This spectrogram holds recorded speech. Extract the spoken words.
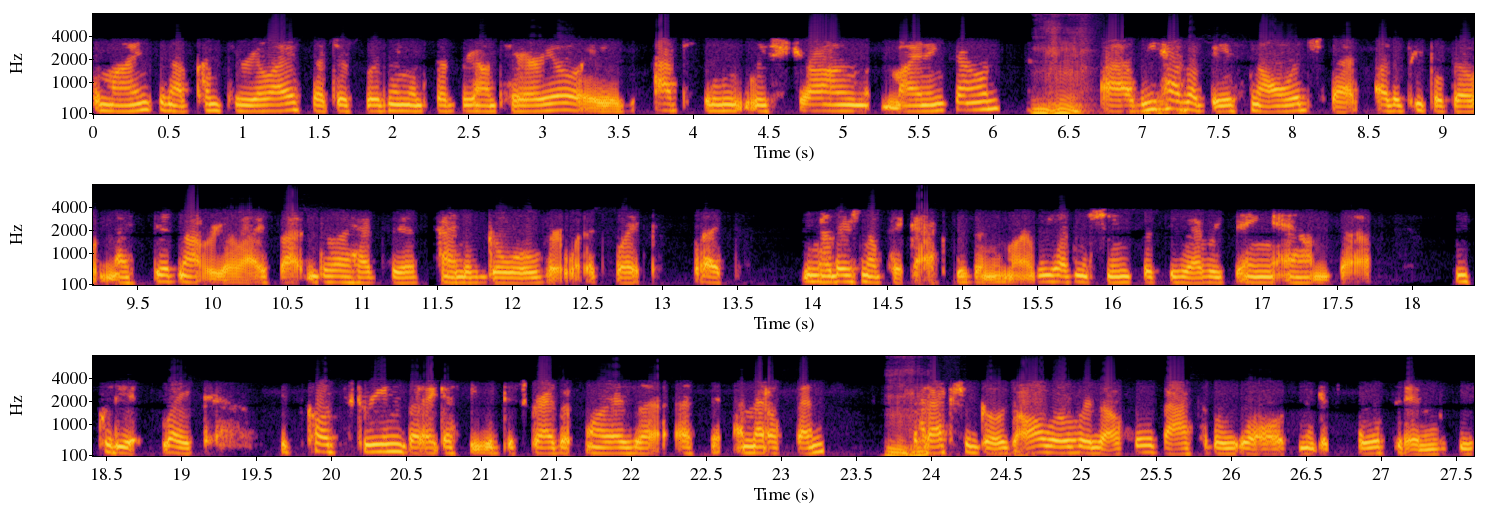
the mines, and I've come to realize that just living in Sudbury, Ontario, is absolutely strong mining town. Mm-hmm. Uh, we have a base knowledge that other people don't, and I did not realize that until I had to kind of go over what it's like. But you know, there's no pickaxes anymore. We have machines that do everything, and uh, we put it like it's called screen, but I guess you would describe it more as a, a, a metal fence mm-hmm. that actually goes all over the whole back of the walls and it gets bolted in with these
